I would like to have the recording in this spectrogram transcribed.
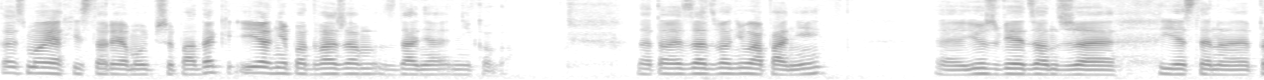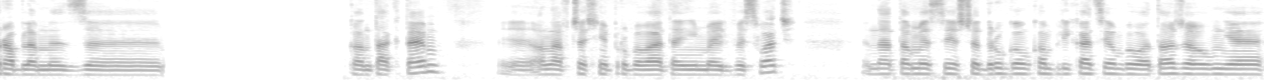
To jest moja historia, mój przypadek i ja nie podważam zdania nikogo. Natomiast zadzwoniła pani, e, już wiedząc, że jest ten e, problem z e, kontaktem. Ona wcześniej próbowała ten e-mail wysłać. Natomiast jeszcze drugą komplikacją było to, że u mnie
